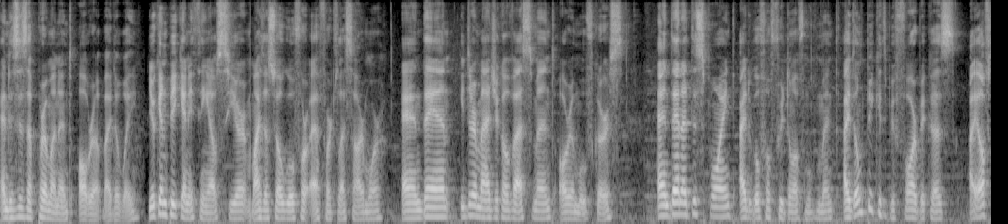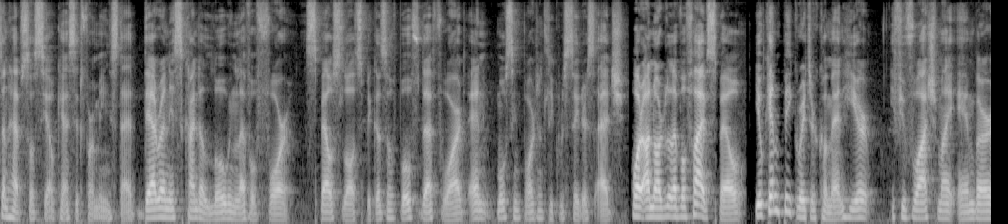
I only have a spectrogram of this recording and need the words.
and this is a permanent aura by the way. You can pick anything else here, might as well go for effortless armor. And then either magical vestment or remove curse. And then at this point, I'd go for Freedom of Movement. I don't pick it before because I often have Sosiel cast it for me instead. Daeran is kinda low in level 4 spell slots because of both Death Ward and most importantly Crusader's Edge. For another level 5 spell, you can pick Greater Command here. If you've watched my Ember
